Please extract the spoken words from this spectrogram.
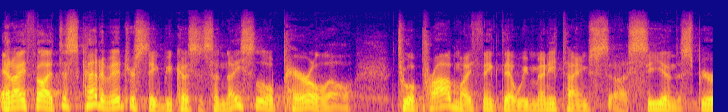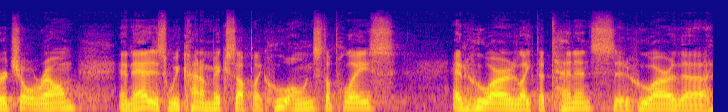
And I thought, this is kind of interesting because it's a nice little parallel to a problem I think that we many times uh, see in the spiritual realm. And that is we kind of mix up like who owns the place and who are like the tenants and who are the,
